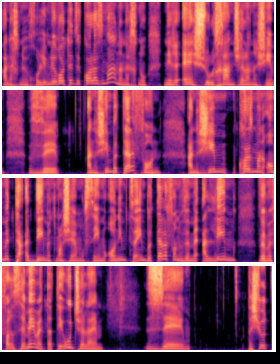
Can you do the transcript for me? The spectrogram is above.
אנחנו יכולים לראות את זה כל הזמן. אנחנו נראה שולחן של אנשים, ו... אנשים בטלפון, אנשים כל הזמן או מתעדים את מה שהם עושים, או נמצאים בטלפון ומעלים ומפרסמים את התיעוד שלהם. זה פשוט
